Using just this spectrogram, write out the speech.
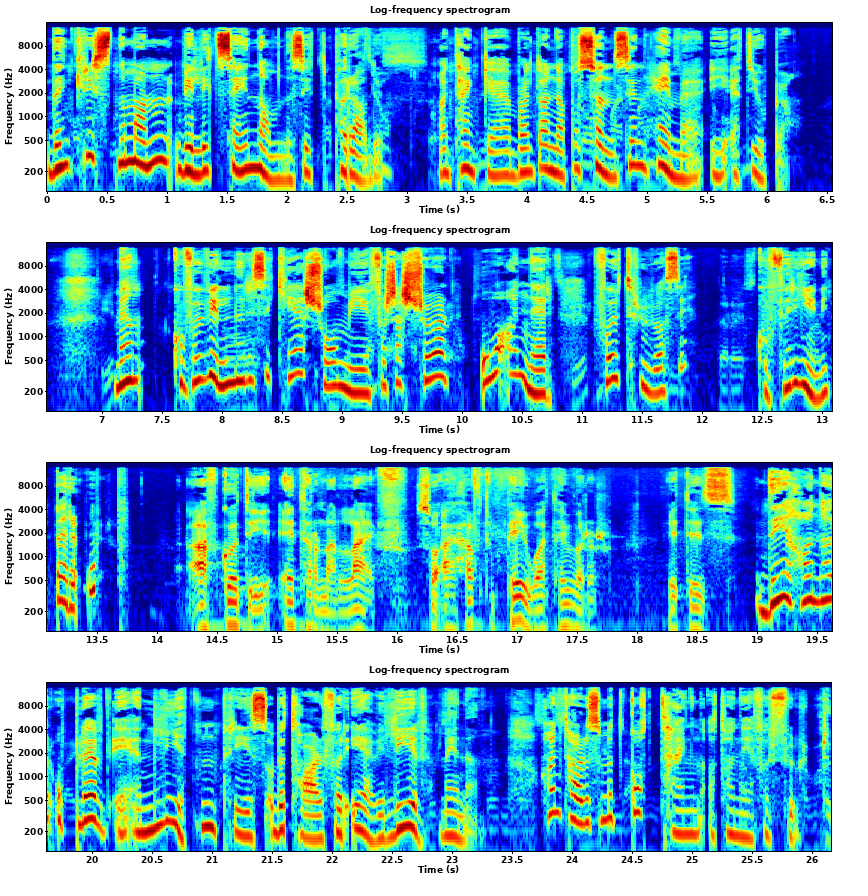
Den kristne mannen vil ikke si navnet sitt på radio. Han tenker bl.a. på sønnen sin hjemme i Etiopia. Men hvorfor vil han risikere så mye for seg sjøl og andre for trua si? Hvorfor gir han ikke bare opp? I've got eternal life, so I have to pay whatever it is. Det han har opplevd er en liten pris å betale for evig liv, mener han. Han tar det som et godt tegn at han er forfulgt,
